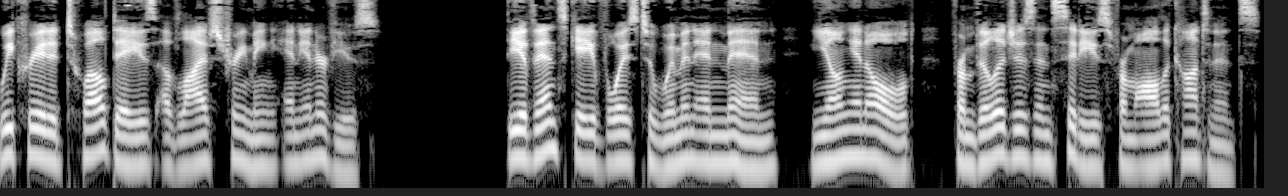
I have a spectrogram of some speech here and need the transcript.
we created 12 days of live streaming and interviews. The events gave voice to women and men, young and old, from villages and cities from all the continents.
